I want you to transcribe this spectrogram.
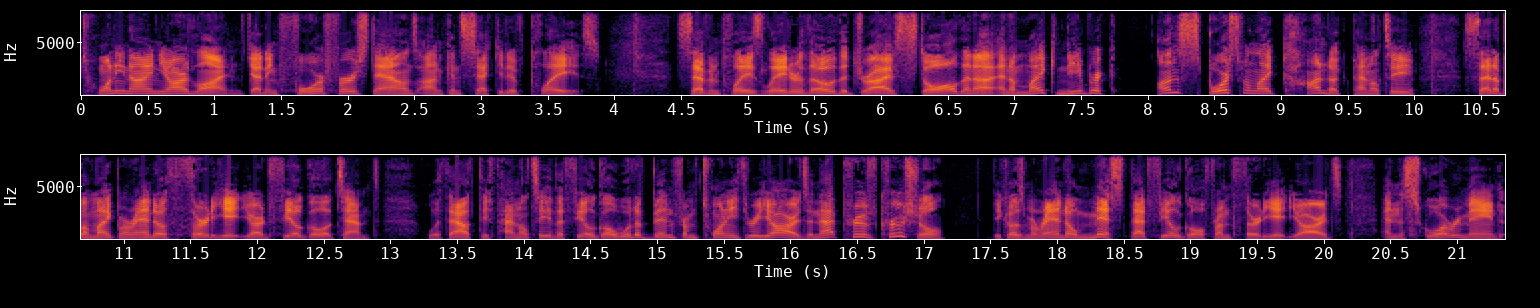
29 yard line, getting four first downs on consecutive plays. Seven plays later, though, the drive stalled, and a, and a Mike Nebrich unsportsmanlike conduct penalty set up a Mike Mirando 38 yard field goal attempt. Without the penalty, the field goal would have been from 23 yards, and that proved crucial because Mirando missed that field goal from 38 yards, and the score remained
